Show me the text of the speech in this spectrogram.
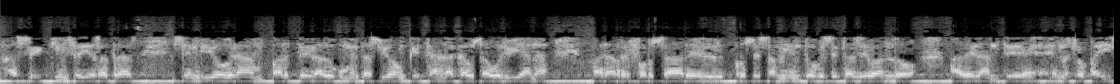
hace 15 días atrás se envió gran parte de la documentación que está en la causa boliviana para reforzar el procesamiento que se está llevando adelante en nuestro país.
